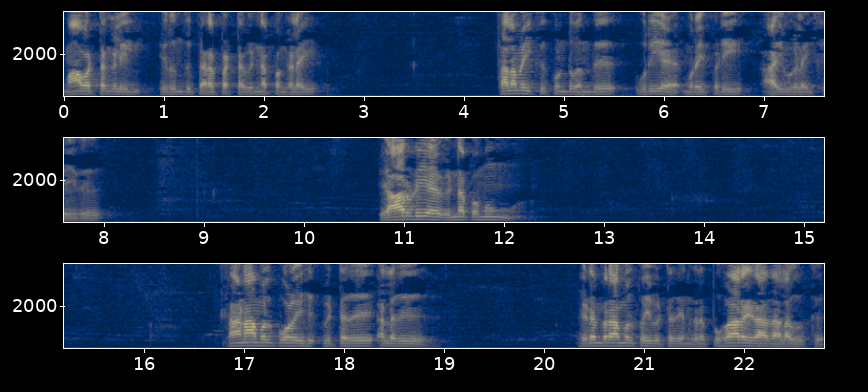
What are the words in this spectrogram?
மாவட்டங்களில் இருந்து பெறப்பட்ட விண்ணப்பங்களை தலைமைக்கு கொண்டு வந்து உரிய முறைப்படி ஆய்வுகளை செய்து யாருடைய விண்ணப்பமும் காணாமல் போய் விட்டது அல்லது இடம்பெறாமல் போய்விட்டது என்கிற புகார் இல்லாத அளவுக்கு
